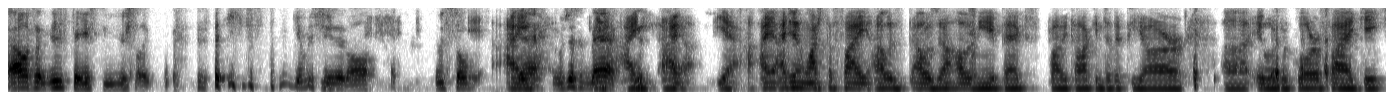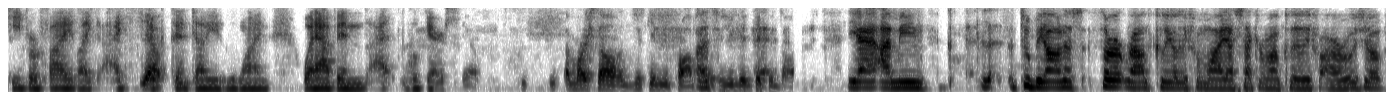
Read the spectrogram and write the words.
Alex, your face, dude, you're just like, you just didn't give a shit at all. It was so, I, meh. it was just mad. Yeah, I, I, yeah, I, I didn't watch the fight. I was I was I was in the apex, probably talking to the PR. Uh, it was a glorified gatekeeper fight. Like I, I couldn't tell you who won, what happened. I, who cares? Yeah, uh, Marcel, just give you props because you did pick the dog. Yeah, I mean, to be honest, third round clearly for Maia, second round clearly for Araujo.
